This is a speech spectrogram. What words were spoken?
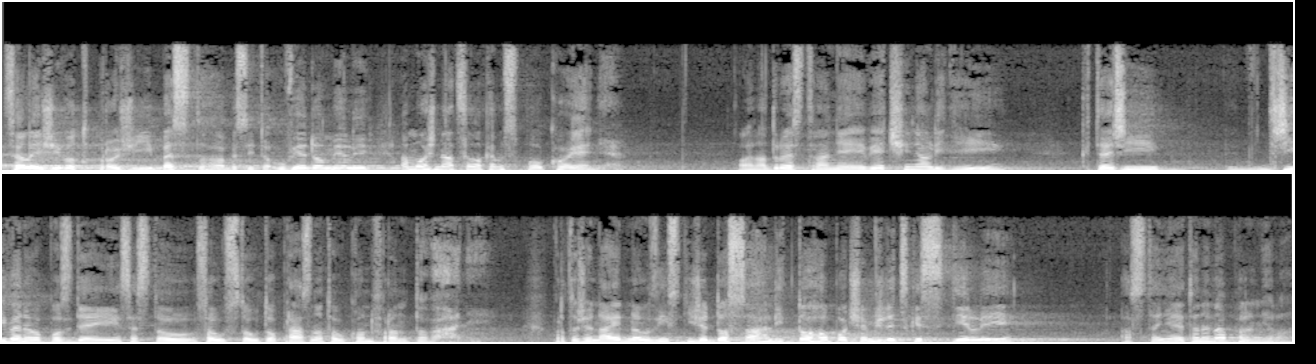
celý život prožijí bez toho, aby si to uvědomili a možná celkem spokojeně. Ale na druhé straně je většina lidí, kteří dříve nebo později se s tou, jsou s touto prázdnotou konfrontováni. Protože najednou zjistí, že dosáhli toho, po čem vždycky stili a stejně je to nenaplnilo.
